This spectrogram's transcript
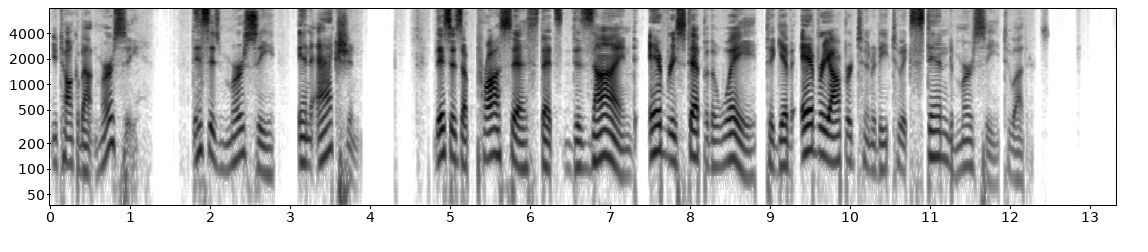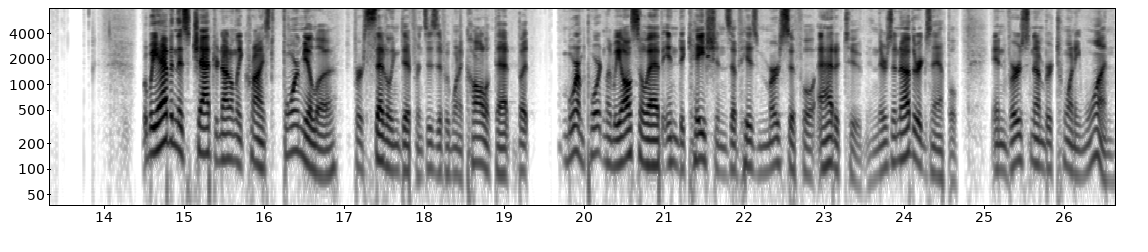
You talk about mercy. This is mercy in action. This is a process that's designed every step of the way to give every opportunity to extend mercy to others. But we have in this chapter not only Christ's formula for settling differences, if we want to call it that, but more importantly, we also have indications of his merciful attitude. And there's another example in verse number 21.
